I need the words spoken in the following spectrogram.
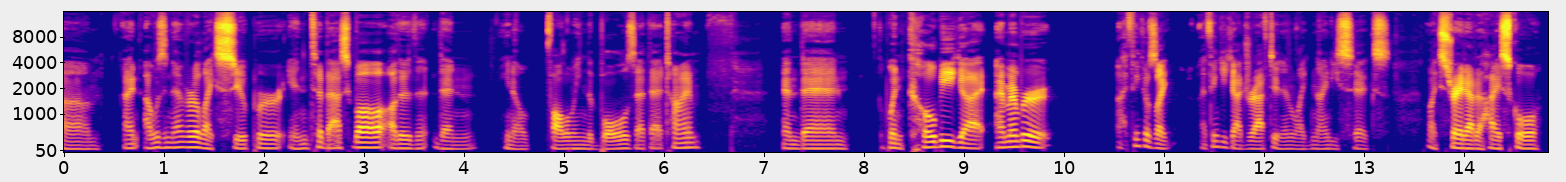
Um, I, I was never like super into basketball other than, than, you know, following the Bulls at that time. And then when Kobe got, I remember, I think it was like, I think he got drafted in like 96, like straight out of high school.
